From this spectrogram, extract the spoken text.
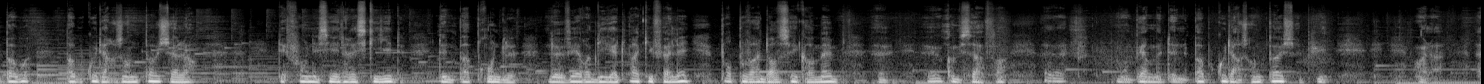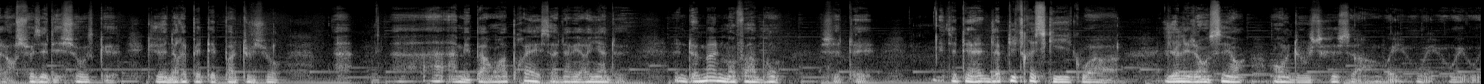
Pas, beaucoup d'argent de poche, alors des fois on essayait de resquiller, de, ne pas prendre le, verre obligatoire qu'il fallait pour pouvoir danser quand même euh, euh, comme ça. Enfin, euh, mon père me donnait pas beaucoup d'argent de poche, et puis voilà. Alors je faisais des choses que, je ne répétais pas toujours à, mes parents après. Ça n'avait rien de, mal, mais enfin bon, c'était de la petite resquille, quoi. J'allais danser en, douce, c'est ça, oui, oui, oui, oui.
